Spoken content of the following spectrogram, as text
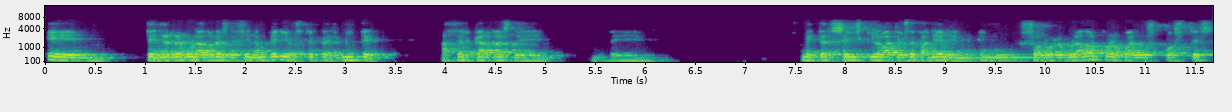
eh, tener reguladores de 100 amperios te permite hacer cargas de meter 6 kilovatios de panel en, un solo regulador, con lo cual los costes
